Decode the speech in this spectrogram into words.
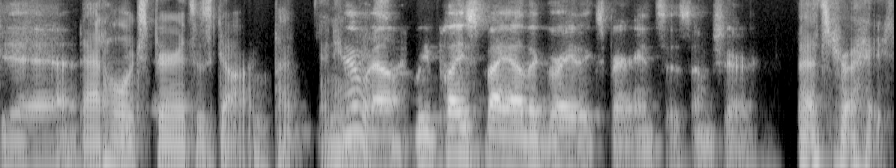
yeah, that whole experience is gone. But anyway, yeah, well, replaced by other great experiences, I'm sure. That's right.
